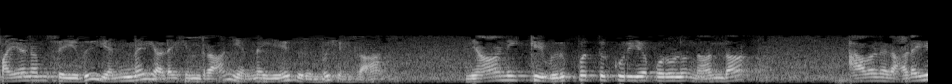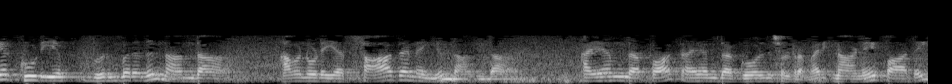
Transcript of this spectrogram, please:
பயணம் செய்து என்னை அடைகின்றான் என்னையே விரும்புகின்றான். ஞானிக்கு விருப்பத்துக்குரிய பொருளும் நான் தான் அவனை அடையக்கூடிய விரும்புறதும் நான் தான் அவனுடைய சாதனையும் நான் தான் ஐ ஆம் த பாத் ஐ ஆம் த கோல் சொல்ற மாதிரி நானே பாதை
